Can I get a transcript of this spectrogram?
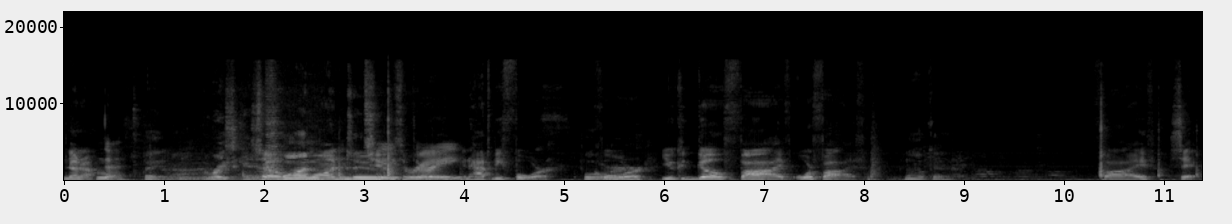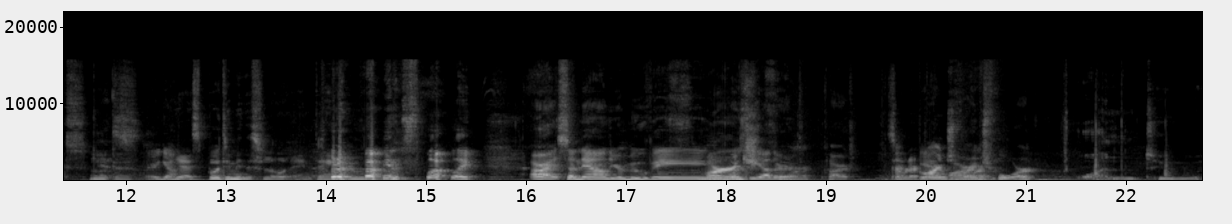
No, no. No, Wait, Race cam. So One, one, two, two, three. three. It'd have to be four. four. Four. You could go five or five. Okay. Five, six. Okay. There you go. Yes, put him in the slow lane. Thank Put you. it in slowly. All right, so now you're moving. Orange. What's the other Four. card? It's over there. Yeah, Orange Orange four. four. One, two,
